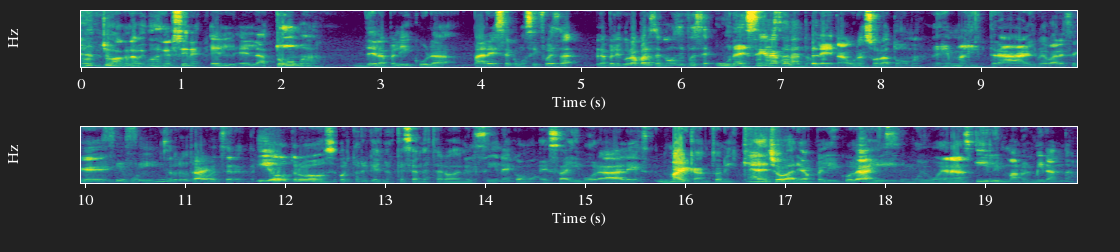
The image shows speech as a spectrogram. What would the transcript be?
Joan, Jo- Joan la vimos en el cine. El, el- la toma de la película parece como si fuese. La película parece como si fuese una escena toma. completa, una sola toma. Es magistral, me parece que. Sí, que sí, trabajo excelente. Y otros puertorriqueños que se han destacado en el cine, como Esaí Morales, Mark Anthony, que ha hecho varias películas y muy buenas, y Lin Manuel Miranda.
